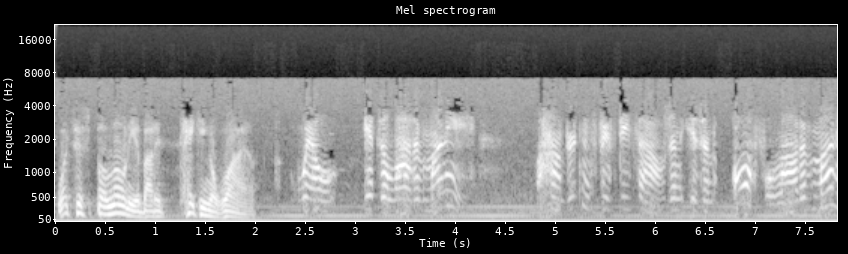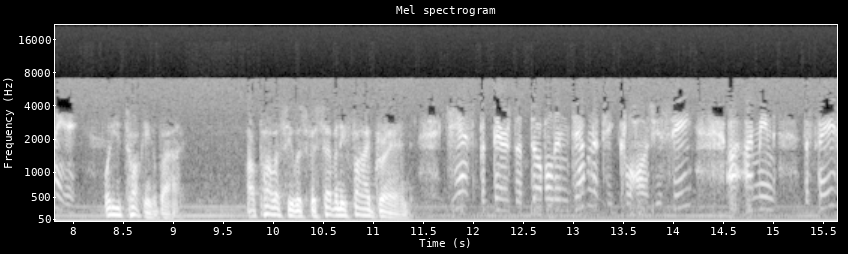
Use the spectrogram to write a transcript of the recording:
What's this baloney about it taking a while? Well, it's a lot of money. A hundred and fifty thousand is an awful lot of money. What are you talking about? Our policy was for 75 grand. Yes, but there's a double indemnity clause, you see? I, I mean, the face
